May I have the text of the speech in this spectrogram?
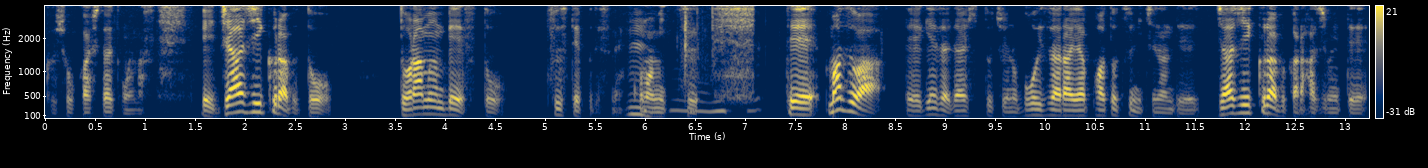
クを紹介したいと思います。えージャージークラブとドラムンベースと2ステップですね。うんこの3つ。で、まずは、えー現在大ヒット中の Boy's a Liar Part 2にちなんで、ジャージークラブから始めて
